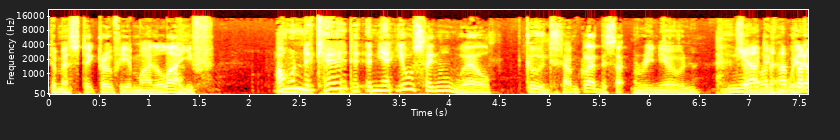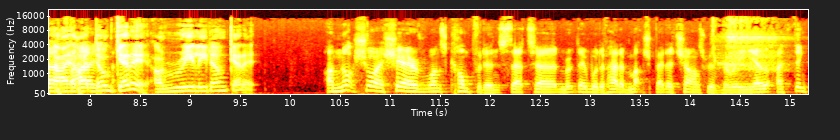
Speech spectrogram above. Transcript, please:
domestic trophy in my life. I wouldn't have cared, and yet you're saying, "Oh well, good. I'm glad they sacked Mourinho and yeah, but, didn't win. But, uh, I, I, I, don't get it. I really don't get it. I'm not sure I share everyone's confidence that uh, they would have had a much better chance with Mourinho. I think,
